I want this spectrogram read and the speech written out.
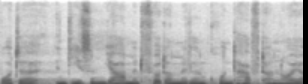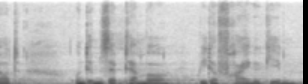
wurde in diesem Jahr mit Fördermitteln grundhaft erneuert und im September wieder freigegeben.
